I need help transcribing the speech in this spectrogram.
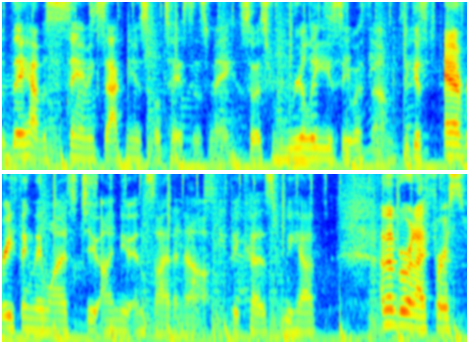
they have the same exact musical taste as me. So it's really easy with them because everything they wanted to do, I knew inside and out because we have. I remember when I first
